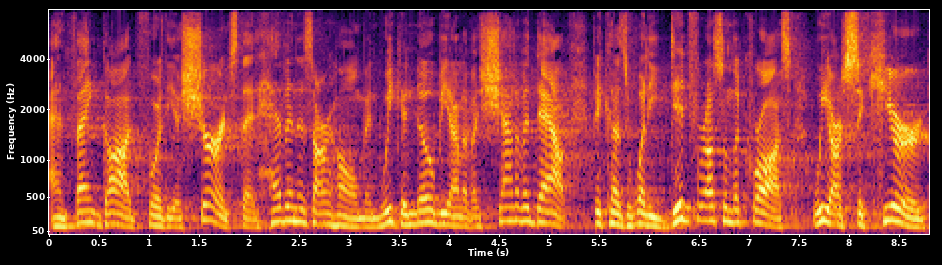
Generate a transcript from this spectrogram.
and thank God for the assurance that heaven is our home and we can know beyond a shadow of a doubt because what He did for us on the cross, we are secured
